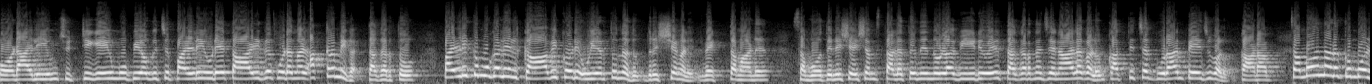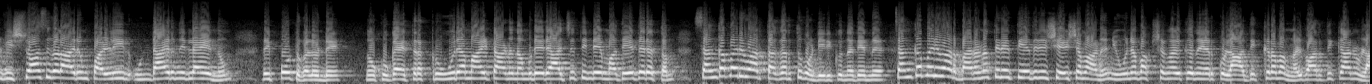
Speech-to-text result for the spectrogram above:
കോടാലിയും ചുറ്റികയും ഉപയോഗിച്ച് പള്ളിയുടെ താഴിക കുടങ്ങൾ അക്രമികൾ തകർത്തു. പള്ളിക്ക് മുകളിൽ കാവിക്കൊടി ഉയർത്തുന്നതും ദൃശ്യങ്ങളിൽ വ്യക്തമാണ്. സംഭവത്തിന് ശേഷം സ്ഥലത്ത് നിന്നുള്ള വീഡിയോയിൽ തകർന്ന ജനാലകളും കത്തിച്ച ഖുറാൻ പേജുകളും കാണാം. സംഭവം നടക്കുമ്പോൾ വിശ്വാസികൾ ആരും പള്ളിയിൽ ഉണ്ടായിരുന്നില്ല എന്നും റിപ്പോർട്ടുകളുണ്ട്. നോക്കുക എത്ര ക്രൂരമായിട്ടാണ് നമ്മുടെ രാജ്യത്തിന്റെ മതേതരത്വം സംഘപരിവാർ തകർത്തുകൊണ്ടിരിക്കുന്നതെന്ന്. സംഘപരിവാർ ഭരണത്തിലെത്തിയതിനു ശേഷമാണ് ന്യൂനപക്ഷങ്ങൾക്ക് നേർക്കുള്ള അതിക്രമങ്ങൾ വർദ്ധിക്കാനുള്ള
